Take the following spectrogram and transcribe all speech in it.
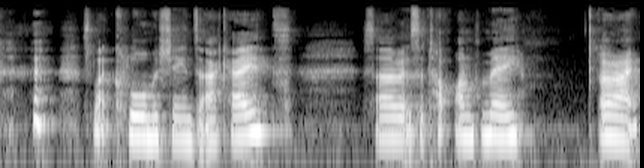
it's like claw machines at arcades. So it's a top one for me. Alright,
